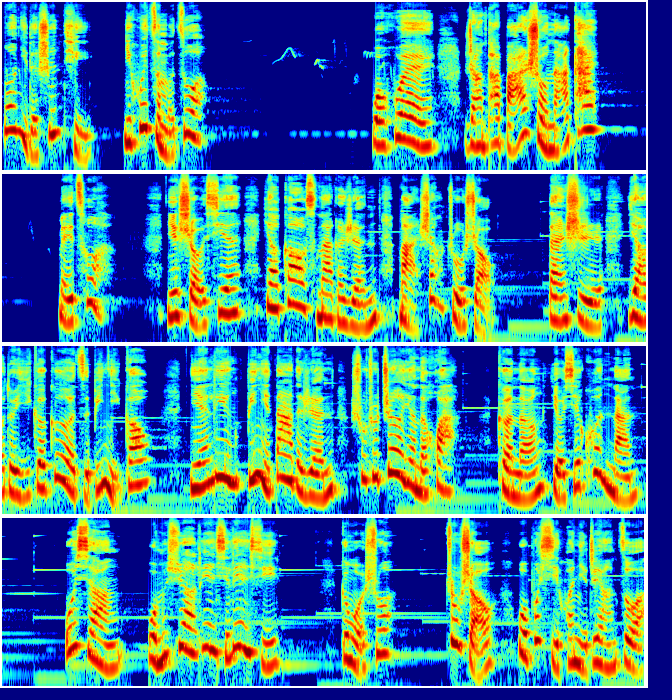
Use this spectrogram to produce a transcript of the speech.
摸你的身体，你会怎么做？我会让他把手拿开。没错，你首先要告诉那个人马上住手。但是要对一个个子比你高、年龄比你大的人说出这样的话，可能有些困难。我想我们需要练习练习。跟我说，住手！我不喜欢你这样做。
